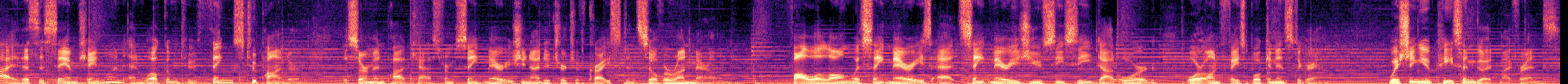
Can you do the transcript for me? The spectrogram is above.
Hi, this is Sam Chamberlain, and welcome to Things to Ponder, the sermon podcast from St. Mary's United Church of Christ in Silver Run, Maryland. Follow along with St. Mary's at stmarysucc.org or on Facebook and Instagram. Wishing you peace and good, my friends.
